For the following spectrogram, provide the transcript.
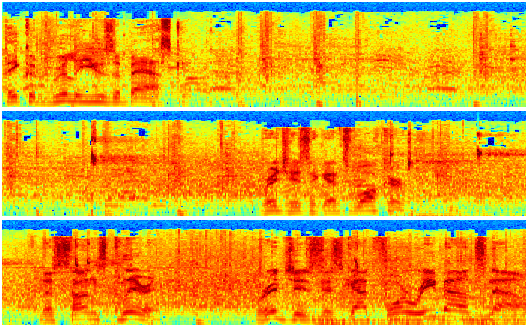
They could really use a basket. Bridges against Walker. The Suns clear it. Bridges has got four rebounds now.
